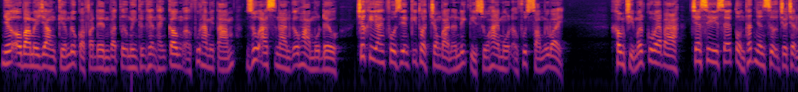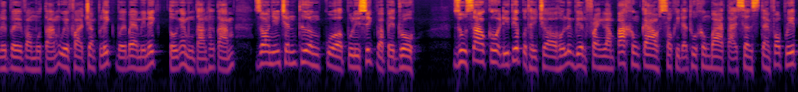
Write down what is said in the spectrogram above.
Nhưng Aubameyang kiếm được quả phạt đền và tự mình thực hiện thành công ở phút 28, giúp Arsenal gỡ hòa một đều trước khi anh phô diễn kỹ thuật trong bàn ấn định tỷ số 2-1 ở phút 67. Không chỉ mất cúp FA, Chelsea sẽ tổn thất nhân sự cho trận lượt về vòng 1/8 UEFA Champions League với Bayern Munich tối ngày 8 tháng 8 do những chấn thương của Pulisic và Pedro. Dù sao, cơ hội đi tiếp của thầy trò huấn luyện viên Frank Lampard không cao sau khi đã thua 0-3 tại sân Stamford Bridge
